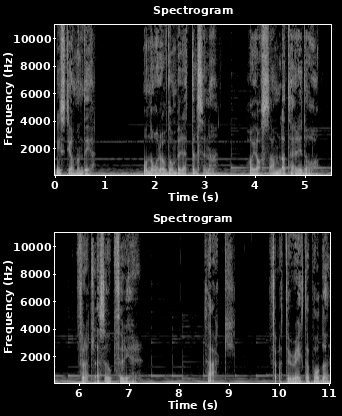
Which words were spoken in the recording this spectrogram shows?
visst gör man det. Och några av de berättelserna har jag samlat här idag för att läsa upp för er. Tack för att du ratear podden.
